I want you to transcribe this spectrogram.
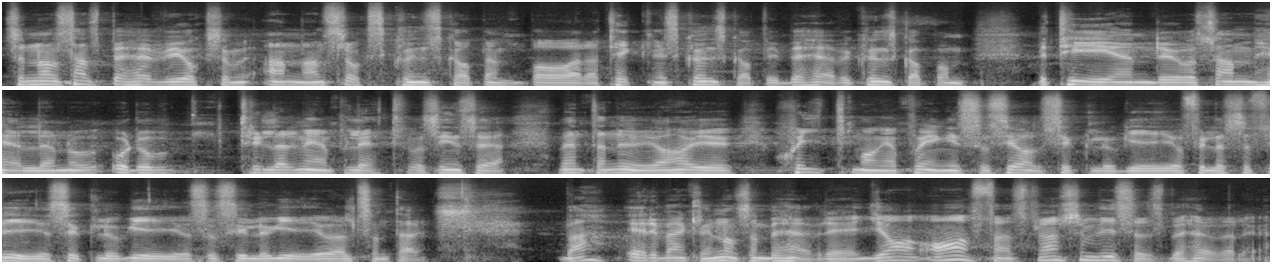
Så någonstans behöver vi också annan slags kunskap än bara teknisk kunskap. Vi behöver kunskap om beteende och samhällen och, och då trillade ner en polett och så insåg jag, vänta nu, jag har ju skitmånga poäng i socialpsykologi och filosofi och psykologi och sociologi och allt sånt där. Va? Är det verkligen någon som behöver det? Ja, avfallsbranschen visade sig behöva det.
